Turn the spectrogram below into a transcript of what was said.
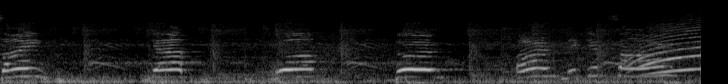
5, 4, 3, 2, 1. L'équipe 5.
